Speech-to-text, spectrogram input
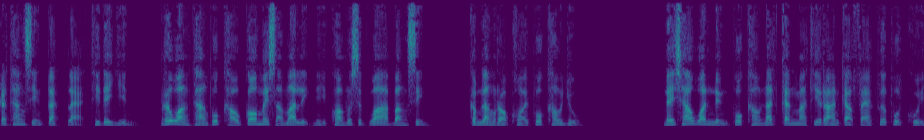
กระทั่งเสียงแปลกๆที่ได้ยิน ระหว่างทางพวกเขาก็ไม่สามารถหลีกหนีความรู้สึกว่าบางสิ่งกำลังรอคอยพวกเขาอยู่ ในเช้าวันหนึ่งพวกเขานัดกันมาที่ร้านกาแฟเพื่อพูดคุย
